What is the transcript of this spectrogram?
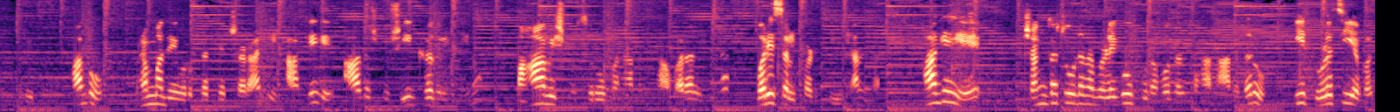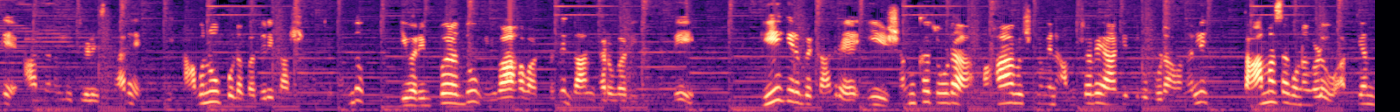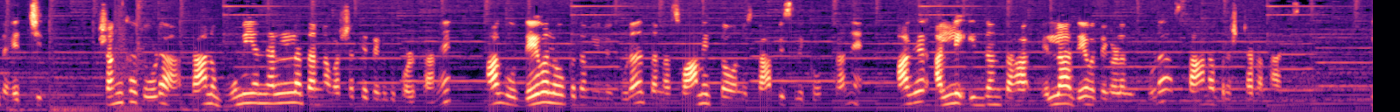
ಹಾಗೂ ಬ್ರಹ್ಮದೇವರು ಪ್ರತ್ಯಕ್ಷರಾಗಿ ಆಕೆಗೆ ಆದಷ್ಟು ಶೀಘ್ರದಲ್ಲಿ ನೀನು ಮಹಾವಿಷ್ಣು ಸ್ವರೂಪನಾದಂತಹ ವರನಿಂದ ವರಿಸಲ್ಪಡ್ತೀವಿ ಅಂತ. ಹಾಗೆಯೇ ಶಂಖಚೂಡನ ಬಳಿಗೂ ಕೂಡ ಹೋದಂತಹ ನಾರದರು ಈ ತುಳಸಿಯ ಬಗ್ಗೆ ಆತನಲ್ಲಿ ತಿಳಿಸ್ತಾರೆ. ಅವನೂ ಕೂಡ ಬದರಿಕಾಶ್ರಮಕ್ಕೆ ಬಂದು ಇವರಿಬ್ಬರದ್ದು ವಿವಾಹವಾಗ್ತದೆ ಗಾಂಧರ್ವ ರೀತಿಯಲ್ಲಿ ಹೀಗಿರ್ಬೇಕಾದ್ರೆ ಈ ಶಂಖಚೂಡ ಮಹಾವಿಷ್ಣುವಿನ ಅಂಶವೇ ಆಗಿದ್ರು ಕೂಡ ಅವನಲ್ಲಿ ತಾಮಸ ಗುಣಗಳು ಅತ್ಯಂತ ಹೆಚ್ಚಿತ್ತು. ಶಂಖಚೂಡ ತಾನು ಭೂಮಿಯನ್ನೆಲ್ಲ ತನ್ನ ವಶಕ್ಕೆ ತೆಗೆದುಕೊಳ್ತಾನೆ. ಹಾಗೂ ದೇವಲೋಕದ ಮೇಲೆ ಕೂಡ ತನ್ನ ಸ್ವಾಮಿತ್ವವನ್ನು ಸ್ಥಾಪಿಸ್ಲಿಕ್ಕೆ ಹೋಗ್ತಾನೆ. ಹಾಗೆ ಅಲ್ಲಿ ಇದ್ದಂತಹ ಎಲ್ಲಾ ದೇವತೆಗಳನ್ನು ಕೂಡ ಸ್ಥಾನ ಭ್ರಷ್ಟರನ್ನಾಗಿಸ್ತಾನೆ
